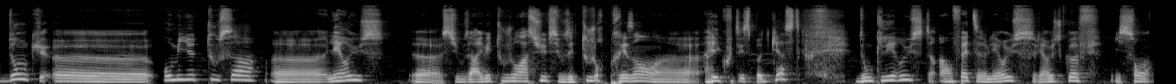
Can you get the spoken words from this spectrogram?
Donc, euh, au milieu de tout ça, les Russes, si vous arrivez toujours à suivre, si vous êtes toujours présent à écouter ce podcast, donc les Russes, en fait, les Russes, les Ruskov, ils sont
